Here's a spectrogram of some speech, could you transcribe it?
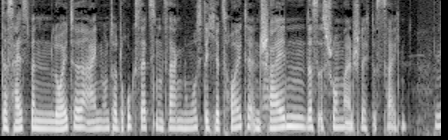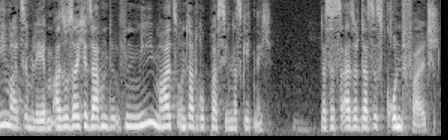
Das heißt, wenn Leute einen unter Druck setzen und sagen, du musst dich jetzt heute entscheiden, das ist schon mal ein schlechtes Zeichen. Niemals im Leben. Also solche Sachen dürfen niemals unter Druck passieren. Das geht nicht. Das ist also, das ist grundfalsch.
